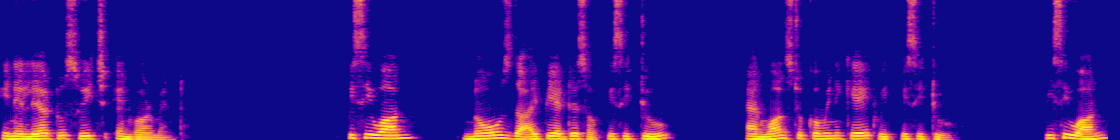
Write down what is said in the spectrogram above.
in a layer 2 switch environment. PC1 knows the IP address of PC2 and wants to communicate with PC2. PC1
